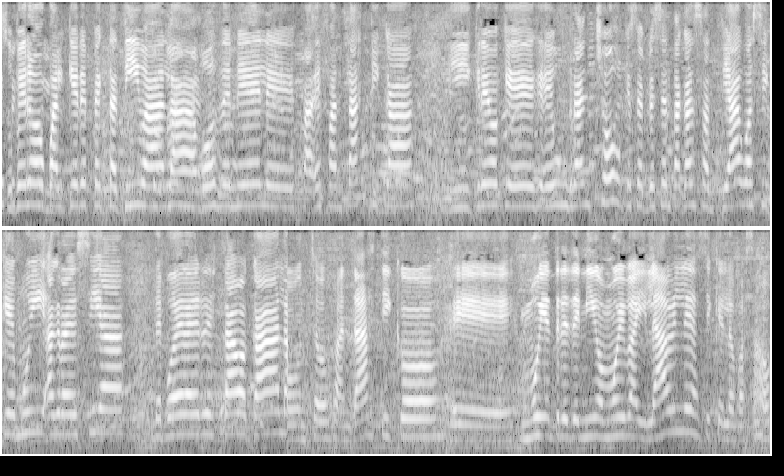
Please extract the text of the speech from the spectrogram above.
Superó cualquier expectativa, la voz de Nel es, fantástica y creo que es un gran show que se presenta acá en Santiago, así que muy agradecida de poder haber estado acá. Un show fantástico, eh, muy entretenido, muy bailable, así que lo pasamos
